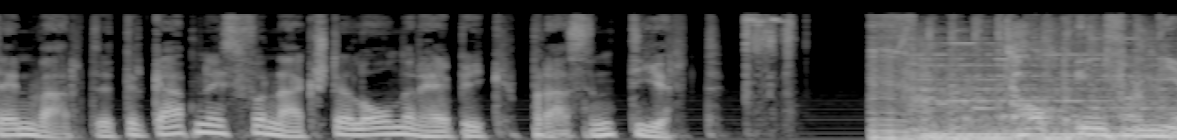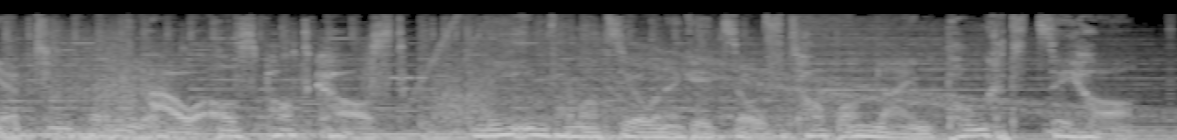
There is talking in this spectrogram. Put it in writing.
Dann werden die Ergebnisse der nächsten Lohnerhebung präsentiert. Top informiert, auch als Podcast. Mehr Informationen gibt es auf toponline.ch.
